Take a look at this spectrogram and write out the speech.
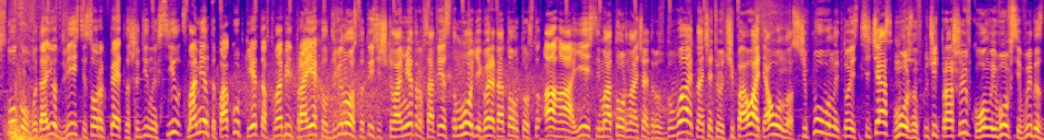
Стоково выдает 245 лошадиных сил. С момента покупки этот автомобиль проехал 90 тысяч километров. Соответственно, многие говорят о том, что ага, если мотор начать раздувать, начать его чиповать, а он у нас чипованный, то есть сейчас можно включить прошивку, он и вовсе выдаст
